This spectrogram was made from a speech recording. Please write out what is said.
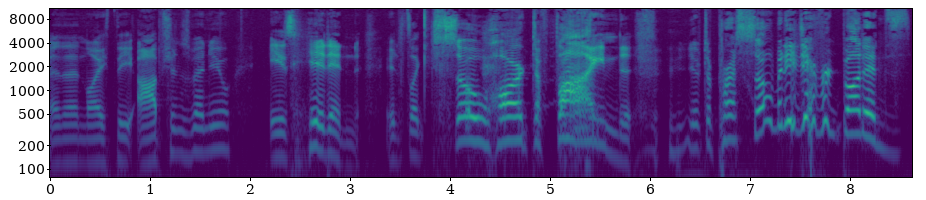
And then, like, the options menu is hidden. It's, like, so hard to find. You have to press so many different buttons.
